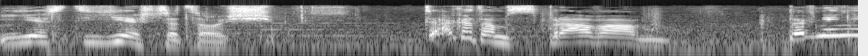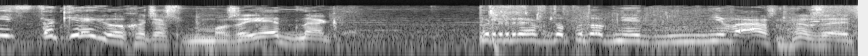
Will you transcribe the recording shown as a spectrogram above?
Jest jeszcze coś. Taka tam sprawa. Pewnie nic takiego, chociaż może jednak. Prawdopodobnie nieważna rzecz.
